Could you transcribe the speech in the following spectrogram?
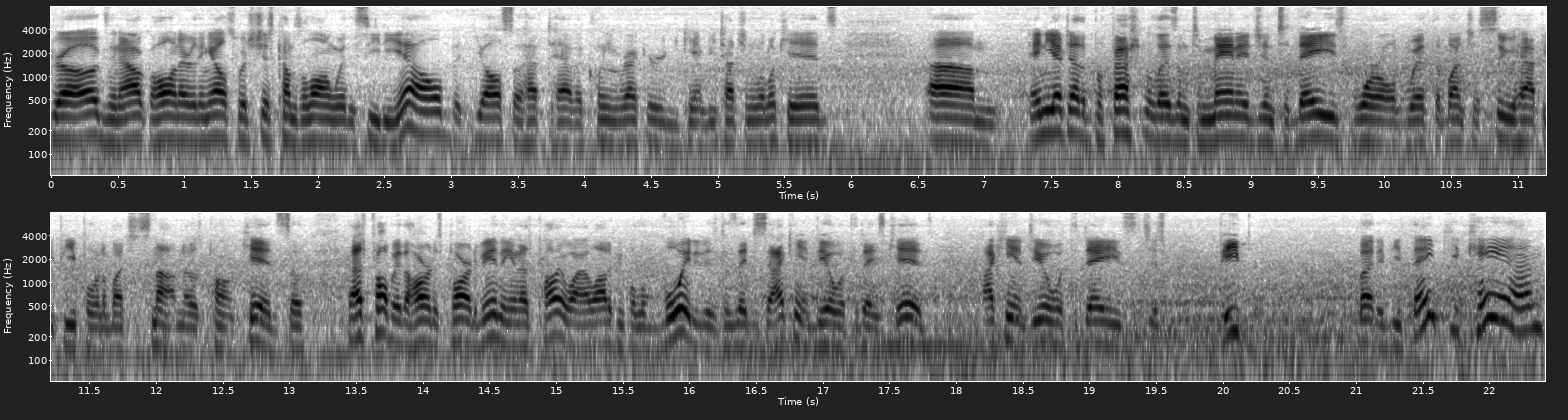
drugs and alcohol and everything else, which just comes along with a CDL, but you also have to have a clean record. You can't be touching little kids. Um, and you have to have the professionalism to manage in today's world with a bunch of sue happy people and a bunch of snot nosed punk kids. So that's probably the hardest part of anything, and that's probably why a lot of people avoid it is because they just say, I can't deal with today's kids. I can't deal with today's just people. But if you think you can,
